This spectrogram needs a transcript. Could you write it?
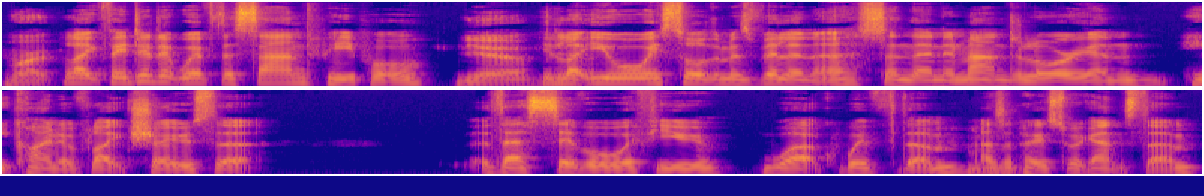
Right. Like they did it with the Sand People. Yeah. You- Like you always saw them as villainous, and then in Mandalorian, he kind of like shows that they're civil if you work with them as Mhm. opposed to against them.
